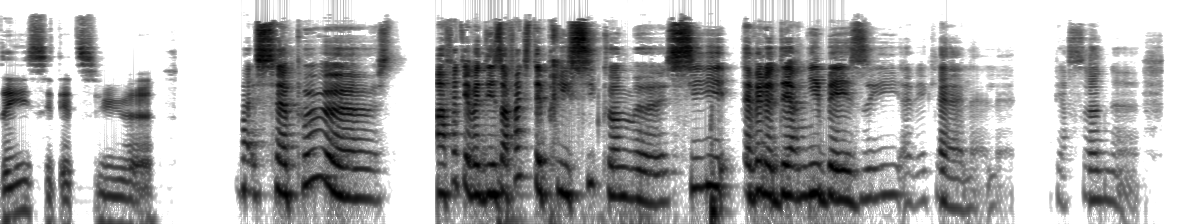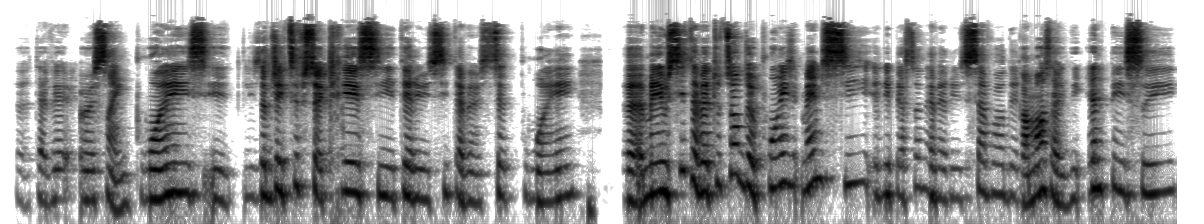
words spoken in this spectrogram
dés? C'était-tu... Euh... Ben, ça peut. Euh, en fait, il y avait des affaires qui étaient précis, comme euh, si tu avais le dernier baiser avec la, personne, euh, tu avais un 5 points. les objectifs secrets, s'ils étaient réussis, tu avais un 7 points. mais aussi, tu avais toutes sortes de points, même si les personnes avaient réussi à avoir des ramasses avec des NPC.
